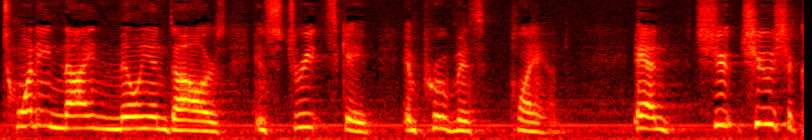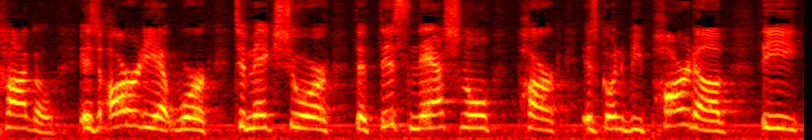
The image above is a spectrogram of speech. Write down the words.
$29 million in streetscape improvements planned. And Choose Chicago is already at work to make sure that this national park is going to be part of the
